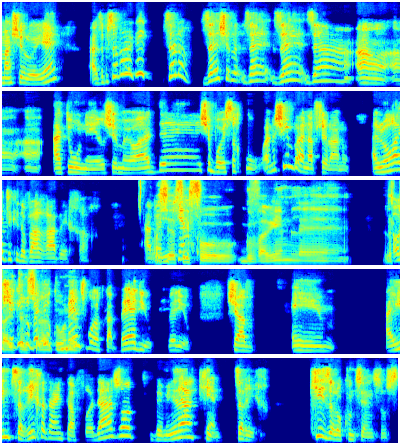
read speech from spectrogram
מה שלא יהיה, אז זה בסדר להגיד, בסדר, זה, של, זה, זה, זה הטורניר שמיועד, אה, שבו ישחקו אנשים בענף שלנו. אני לא רואה את זה כדבר רע בהכרח. או שיוסיפו כן... גברים ל... או שיגידו בדיוק, מנס וורלד קאפ, בדיוק, בדיוק. עכשיו, אמ, האם צריך עדיין את ההפרדה הזאת? במילה כן, צריך. כי זה לא קונצנזוס.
